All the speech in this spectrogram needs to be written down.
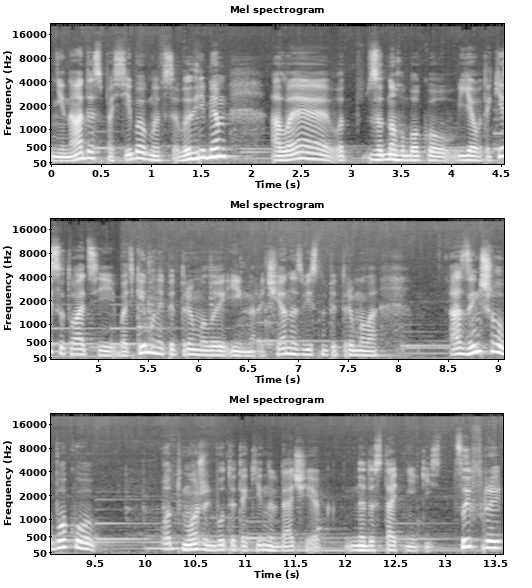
не надо, спасибо, ми все вигрібємо. Але от з одного боку є такі ситуації, батьки мене підтримали, і наречена, звісно, підтримала. А з іншого боку, от можуть бути такі невдачі, як недостатні якісь цифри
